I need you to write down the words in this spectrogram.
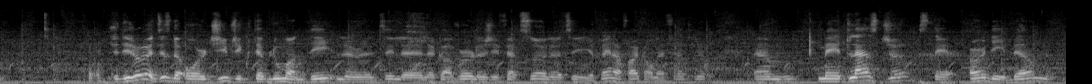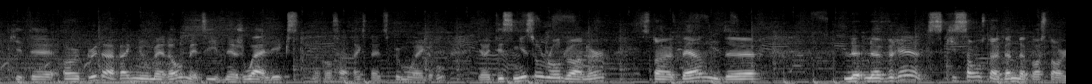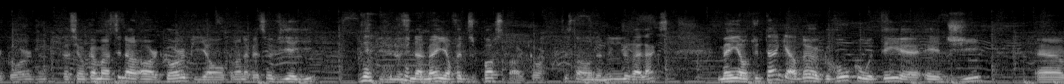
J'ai déjà eu un disque de Orgy, puis j'écoutais Blue Monday, le, le, le cover, j'ai fait ça, là, tu sais, il y a plein d'affaires qu'on a faites, là. Mais Glassjaw, c'était un des bands qui était un peu dans la vague New Metal, mais il venait jouer à l'X, donc on s'entend que c'était un petit peu moins gros. Ils ont été signés sur Roadrunner. C'est un band de... Le, le vrai, ce qu'ils sont, c'est un band de post-hardcore. Parce qu'ils ont commencé dans le hardcore, puis ils ont, comment on appelle ça, vieilli. Puis là, finalement, ils ont fait du post-hardcore. Tu sais, c'est devenu plus relax. Mais ils ont tout le temps gardé un gros côté euh, edgy. Euh,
